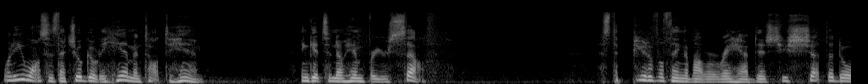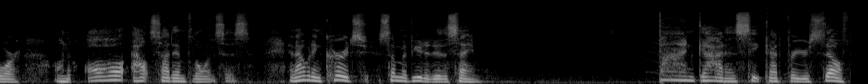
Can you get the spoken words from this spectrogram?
What he wants is that you'll go to him and talk to him and get to know him for yourself. That's the beautiful thing about what Rahab did. She shut the door on all outside influences. And I would encourage some of you to do the same. Find God and seek God for yourself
